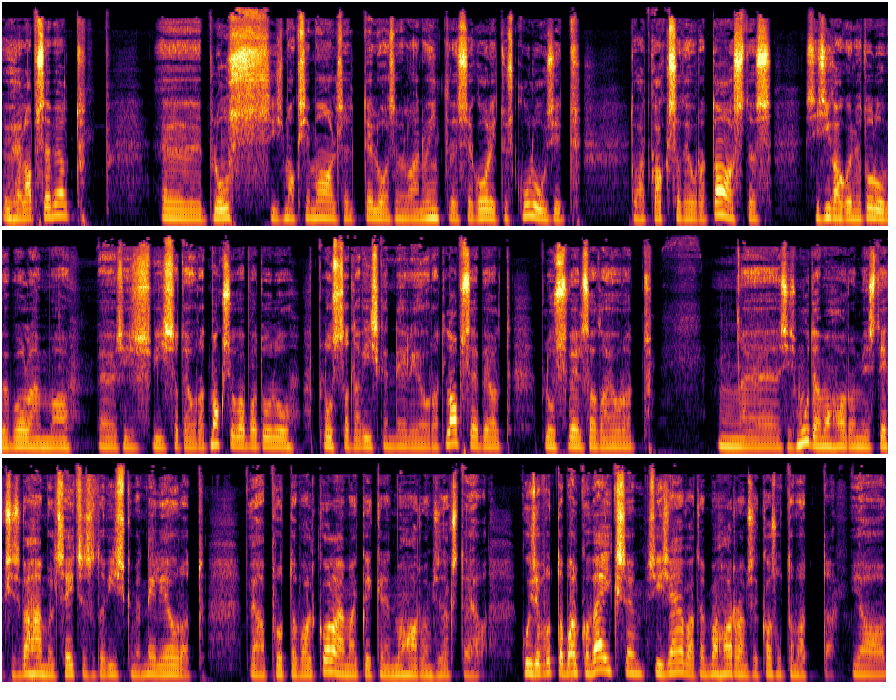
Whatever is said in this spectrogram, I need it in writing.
ühe lapse pealt, äh, pluss siis maksimaalselt eluasemelaenu intresse, koolituskulusid, tuhat kakssada eurot aastas, siis igakuine tulu peab olema siis viissada eurot maksuvaba tulu, pluss sada viiskümmend neli eurot lapse pealt, pluss veel sada eurot mm, äh, siis muude mahaarvamist, ehk siis vähemalt seitsesada viiskümmend neli eurot peab brutopalk olema, et kõiki neid mahaarvamisi saaks teha. kui see brutopalk on väiksem, siis jäävad need mahaarvamised kasutamata ja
